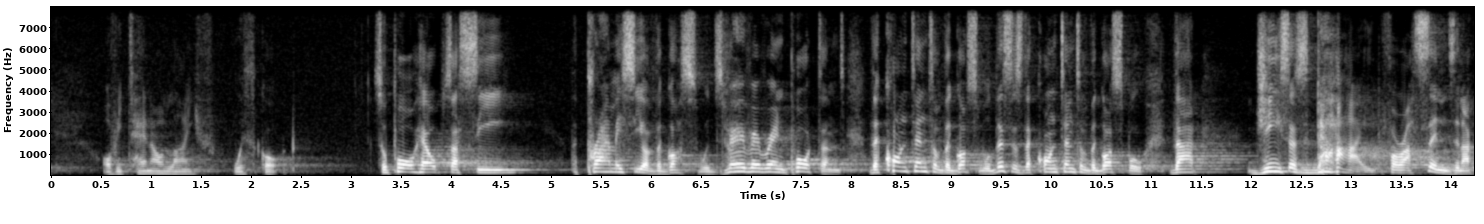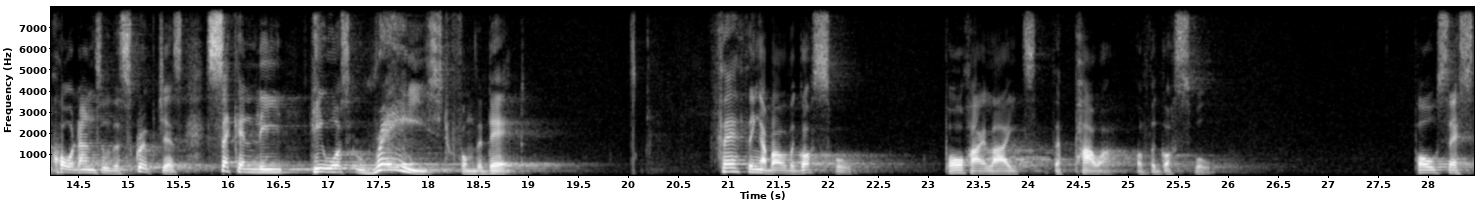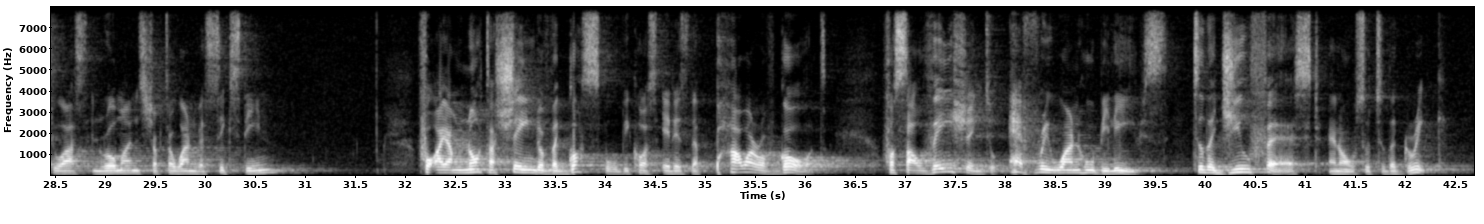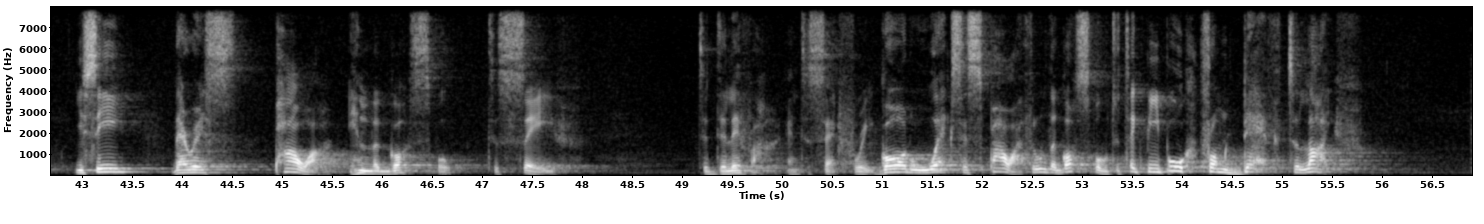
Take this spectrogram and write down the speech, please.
of eternal life with God. So, Paul helps us see the primacy of the gospel. It's very, very, very important. The content of the gospel. This is the content of the gospel that Jesus died for our sins in accordance with the scriptures. Secondly, he was raised from the dead. Third thing about the gospel, Paul highlights the power of the gospel. Paul says to us in Romans chapter 1 verse 16, "For I am not ashamed of the gospel because it is the power of God for salvation to everyone who believes, to the Jew first and also to the Greek." You see, there is power in the gospel to save, to deliver, and to set free. God works his power through the gospel to take people from death to life.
